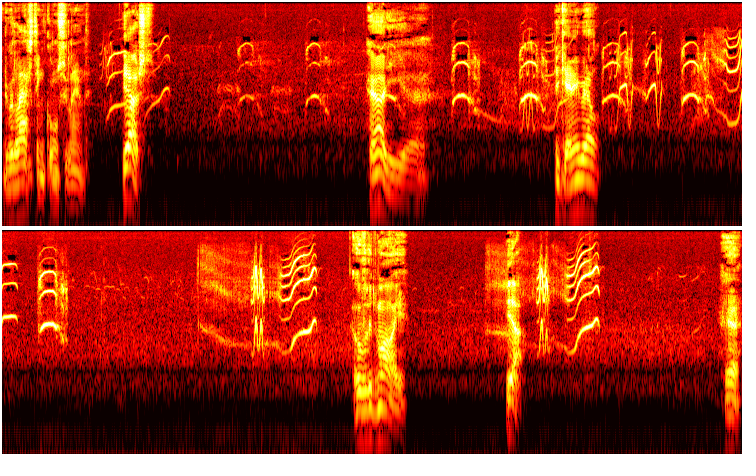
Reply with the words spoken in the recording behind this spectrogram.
De belastingconsulent. Juist. Ja, die, eh, die ken ik wel. Over het maaien. Ja. Ja.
